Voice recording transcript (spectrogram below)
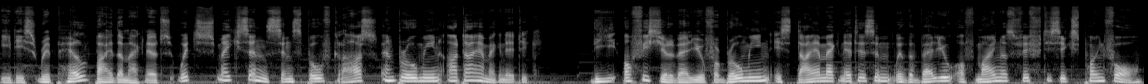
It is repelled by the magnet, which makes sense since both glass and bromine are diamagnetic. The official value for bromine is diamagnetism with a value of minus 56.4.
